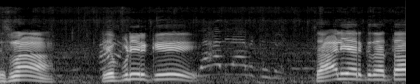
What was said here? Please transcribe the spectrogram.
எஸ்மா எப்படி இருக்கு? ஜாலியாக இருக்குதாத்தா?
